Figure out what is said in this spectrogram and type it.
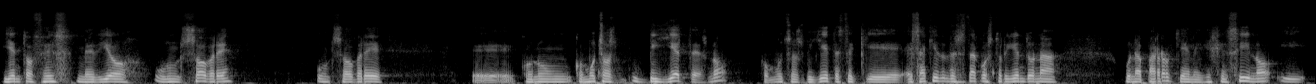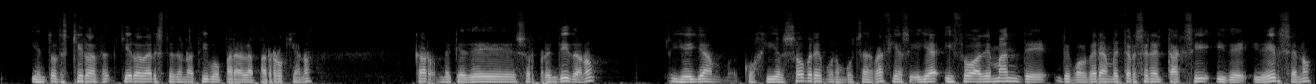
y entonces me dio un sobre, un sobre eh, con, un, con muchos billetes, ¿no? Con muchos billetes de que es aquí donde se está construyendo una, una parroquia. Y le dije, sí, ¿no? Y, y entonces quiero, quiero dar este donativo para la parroquia, ¿no? Claro, me quedé sorprendido, ¿no? Y ella cogí el sobre, bueno, muchas gracias. Y ella hizo ademán de, de volver a meterse en el taxi y de, y de irse, ¿no?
